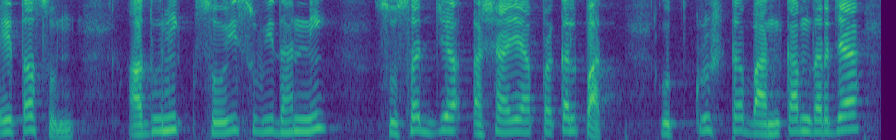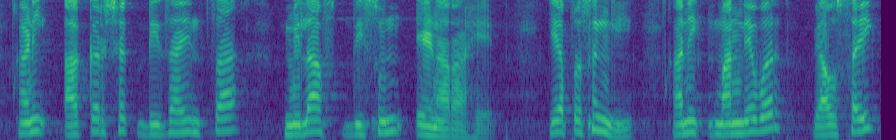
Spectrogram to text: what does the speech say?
येत असून आधुनिक सोयीसुविधांनी सुसज्ज अशा या प्रकल्पात उत्कृष्ट बांधकाम दर्जा आणि आकर्षक डिझाईनचा मिलाफ दिसून येणार आहे. या प्रसंगी अनेक मान्यवर व्यावसायिक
